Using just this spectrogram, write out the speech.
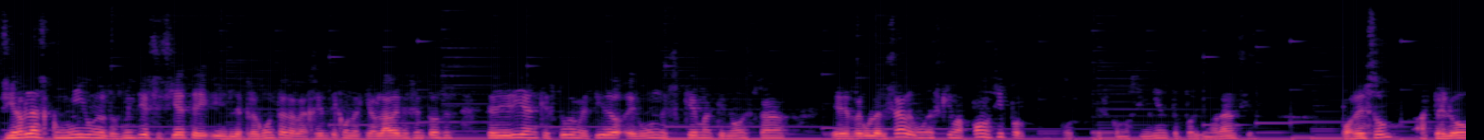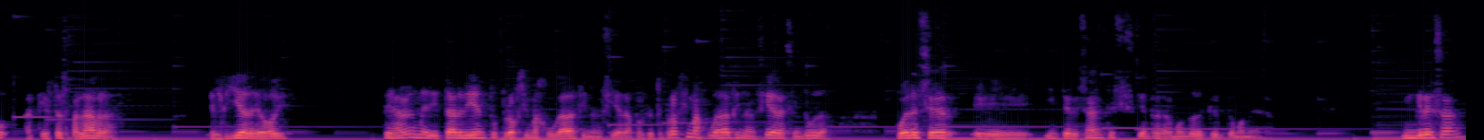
Si hablas conmigo en el 2017 y le preguntas a la gente con la que hablaba en ese entonces, te dirían que estuve metido en un esquema que no está eh, regularizado, en un esquema Ponzi por, por desconocimiento, por ignorancia. Por eso apelo a que estas palabras, el día de hoy, te hagan meditar bien tu próxima jugada financiera, porque tu próxima jugada financiera, sin duda, puede ser eh, interesante si entras al mundo de criptomonedas. Ingresa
